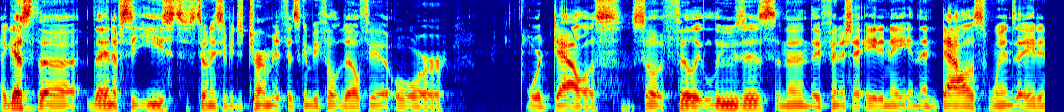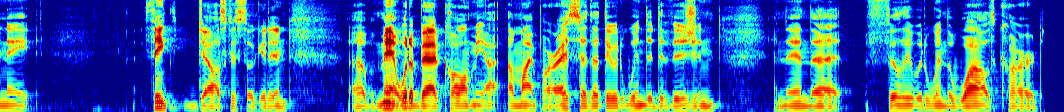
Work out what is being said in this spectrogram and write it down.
I guess the the NFC East still needs to be determined if it's going to be Philadelphia or or Dallas. So if Philly loses and then they finish at eight and eight, and then Dallas wins at eight and eight, I think Dallas could still get in. Uh, but man, what a bad call on me on my part. I said that they would win the division, and then that Philly would win the wild card.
